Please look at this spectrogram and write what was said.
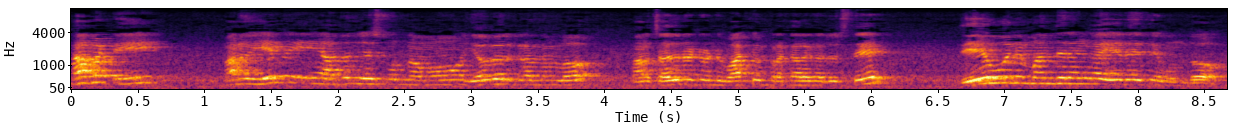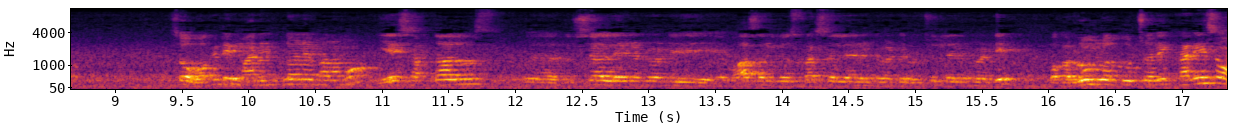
కాబట్టి మనం ఏమి అర్థం చేసుకుంటున్నామో యోగేల గ్రంథంలో మనం చదివినటువంటి వాక్యం ప్రకారంగా చూస్తే దేవుని మందిరంగా ఏదైతే ఉందో సో ఒకటి మన ఇంట్లోనే మనము ఏ శబ్దాలు దృశ్యాలు లేనటువంటి వాసనలు స్పర్శలు లేనటువంటి రుచులు లేనటువంటి ఒక రూమ్లో కూర్చొని కనీసం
